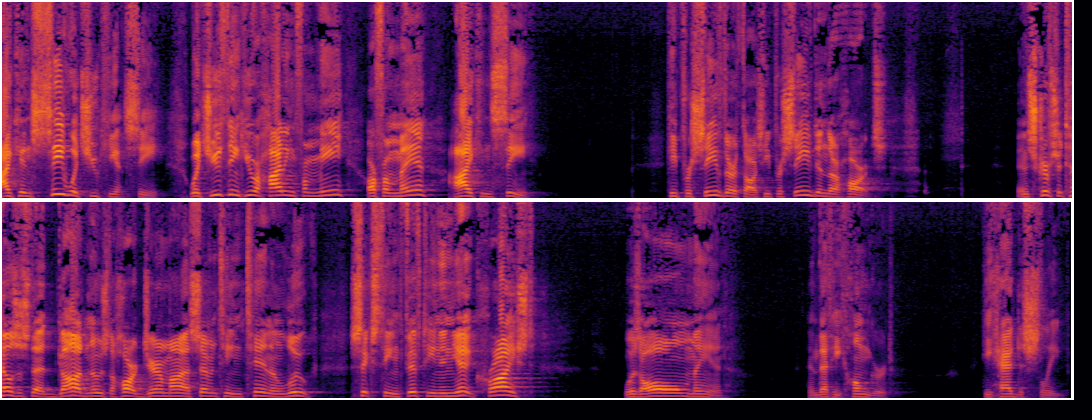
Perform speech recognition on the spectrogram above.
I can see what you can't see. What you think you are hiding from me or from man, I can see. He perceived their thoughts, he perceived in their hearts. And scripture tells us that God knows the heart, Jeremiah 17 10 and Luke 16 15. And yet Christ was all man, and that he hungered. He had to sleep.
